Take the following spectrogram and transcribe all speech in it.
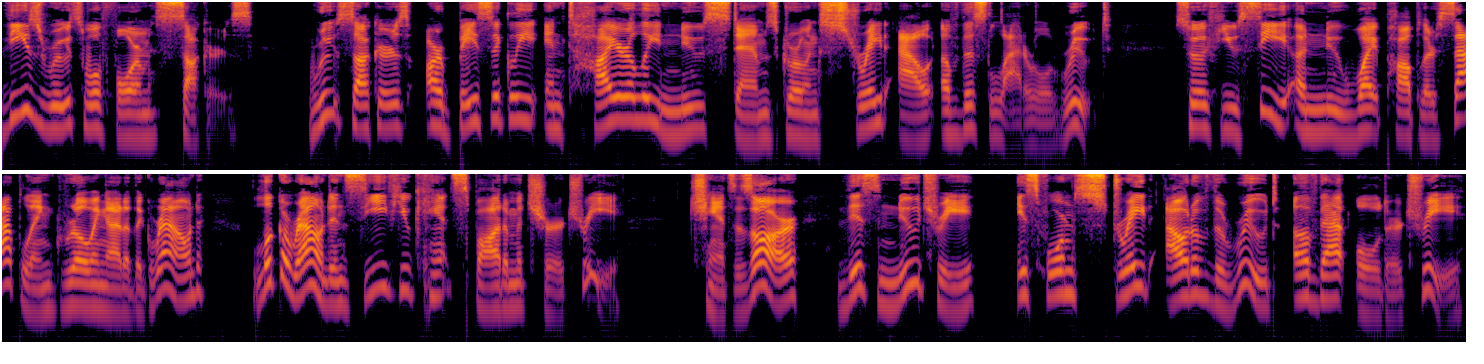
these roots will form suckers. Root suckers are basically entirely new stems growing straight out of this lateral root. So if you see a new white poplar sapling growing out of the ground, look around and see if you can't spot a mature tree. Chances are, this new tree is formed straight out of the root of that older tree.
